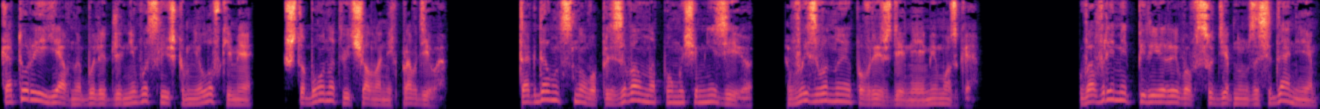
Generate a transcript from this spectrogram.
которые явно были для него слишком неловкими, чтобы он отвечал на них правдиво. Тогда он снова призывал на помощь амнезию, вызванную повреждениями мозга. Во время перерыва в судебном заседании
